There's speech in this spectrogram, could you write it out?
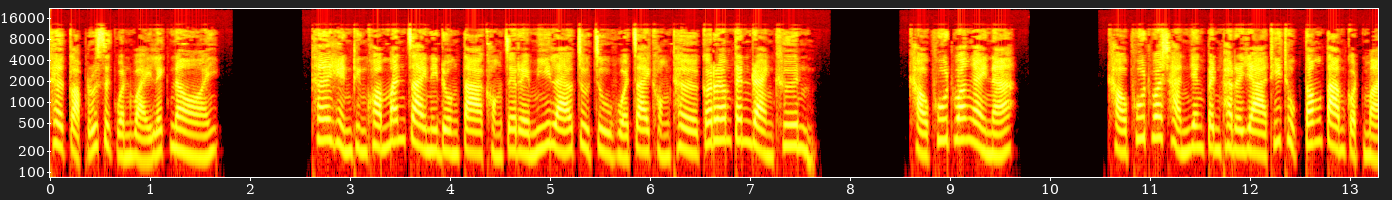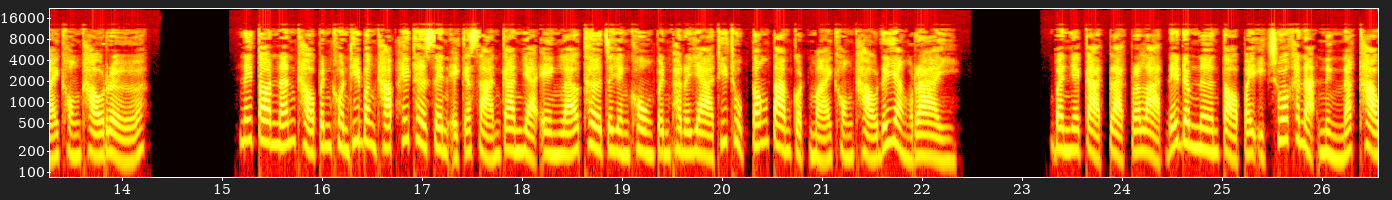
เธอกลับรู้สึกวั่นไหวเล็กน้อย เธอเห็นถึงความมั่นใจในดวงตาของเจเรมี่แล้วจู่ๆหัวใจของเธอก็เริ่มเต้นแรงขึ้น เขาพูดว่าไงนะ เขาพูดว่าฉันยังเป็นภรรยาที่ถูกต้องตามกฎหมายของเขาเหรอ ในตอนนั้นเขาเป็นคนที่บังคับให้เธอเซ็นเอกสารการหย่าเองแล้วเธอจะยังคงเป็นภรรยาที่ถูกต้องตามกฎหมายของเขาได้อย่างไร บรรยากาศแปลกประหลาดได้ดำเนินต่อไปอีกชั่วขณะหนึ่งนักข่าว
